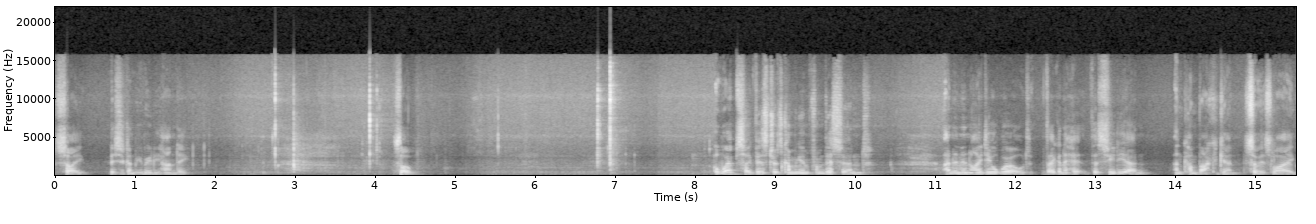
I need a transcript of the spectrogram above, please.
site, this is going to be really handy. So, a website visitor is coming in from this end, and in an ideal world, they're going to hit the CDN and come back again. So it's like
